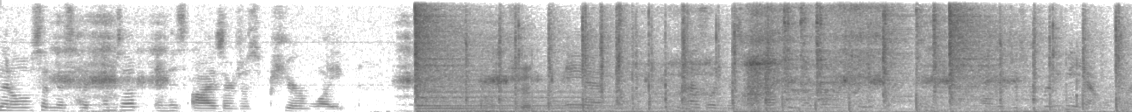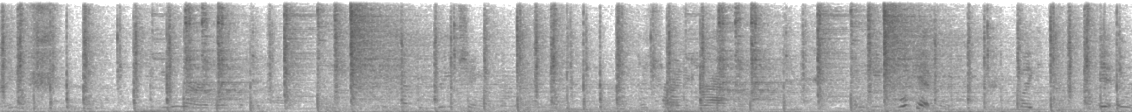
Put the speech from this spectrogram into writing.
Then all of a sudden his head comes up, and his eyes are just pure white. Shit. And he has like this look on his face. And it just creeped me out, right? He knew where I was the whole time. He kept reaching for me and trying to grab me. And he'd look at me. Like, it, it,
